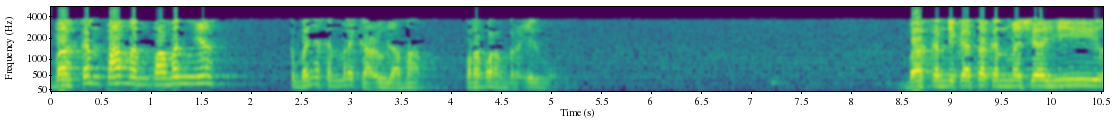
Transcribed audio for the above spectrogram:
bahkan paman-pamannya, kebanyakan mereka ulama, orang-orang berilmu. Bahkan dikatakan masyahir,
